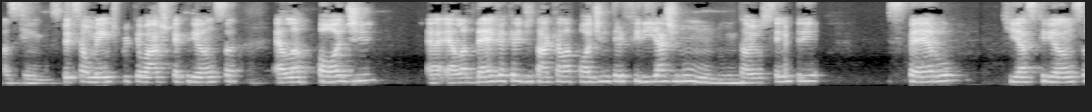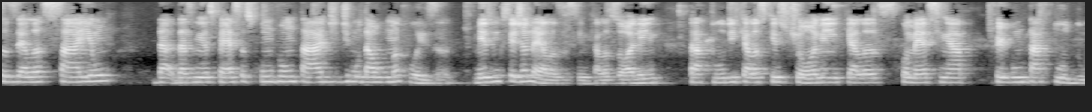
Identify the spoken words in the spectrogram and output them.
assim, especialmente porque eu acho que a criança ela pode, é, ela deve acreditar que ela pode interferir e agir no mundo. Então eu sempre espero que as crianças elas saiam da, das minhas peças com vontade de mudar alguma coisa, mesmo que seja nelas, assim, que elas olhem para tudo e que elas questionem, que elas comecem a perguntar tudo.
